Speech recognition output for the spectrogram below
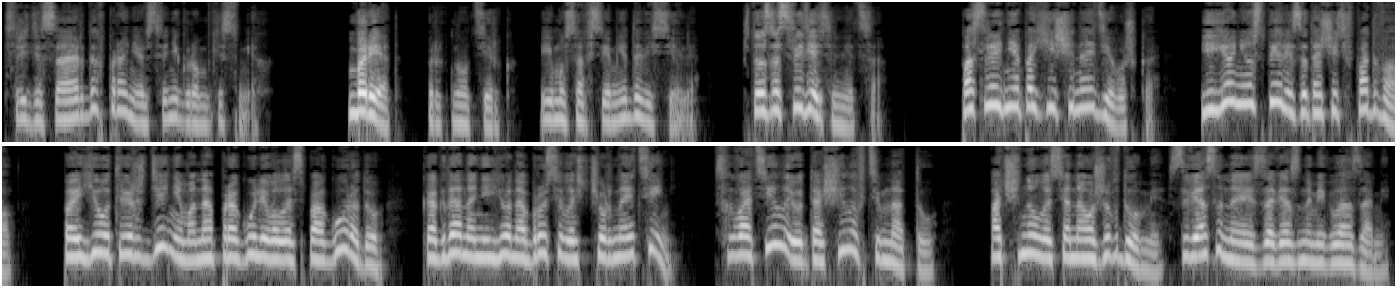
Среди сайрдов пронесся негромкий смех. «Бред!» — фыркнул Тирк. Ему совсем не до веселья. «Что за свидетельница?» «Последняя похищенная девушка. Ее не успели затащить в подвал. По ее утверждениям, она прогуливалась по городу, когда на нее набросилась черная тень, схватила и утащила в темноту. Очнулась она уже в доме, связанная с завязанными глазами.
